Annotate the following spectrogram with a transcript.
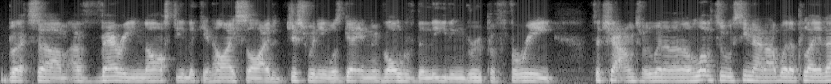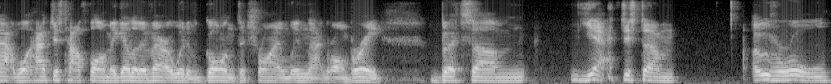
But um, a very nasty looking high side just when he was getting involved with the leading group of three to challenge for the win. And I'd love to have seen that. I would have played that. What had just how far Miguel Oliveira would have gone to try and win that Grand Prix. But um, yeah, just um, overall,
